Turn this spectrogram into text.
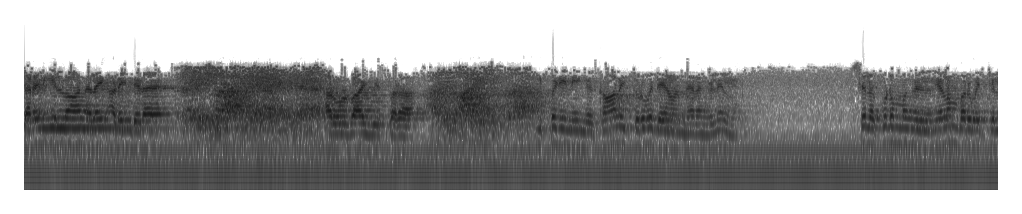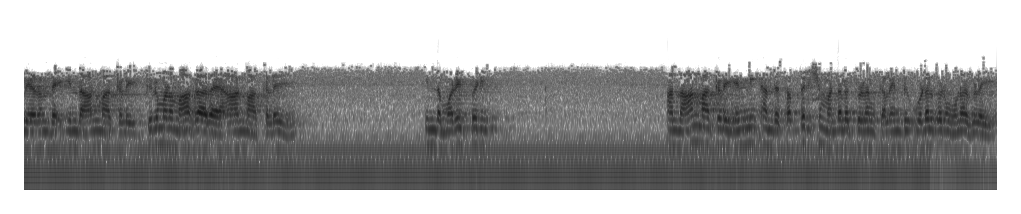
தரவியில்லா நிலை அடைந்திட. அருள்வாய் ஈஸ்வரா. இப்படி நீங்க காலை துருவதேவ நேரங்களில் சில குடும்பங்கள் இளம் பருவத்தில் இறந்த இந்த ஆன்மாக்களை திருமணமாகாத ஆன்மாக்களை இந்த முறைப்படி அந்த ஆன்மாக்களை எண்ணி அந்த சப்தரிஷி மண்டலத்துடன் கலைந்து உடல் பெறும் உணர்வுகளை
